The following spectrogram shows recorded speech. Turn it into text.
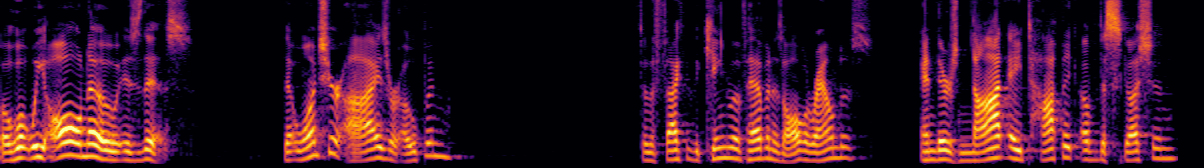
But what we all know is this that once your eyes are open to the fact that the kingdom of heaven is all around us, and there's not a topic of discussion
